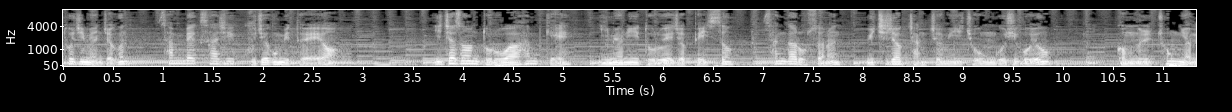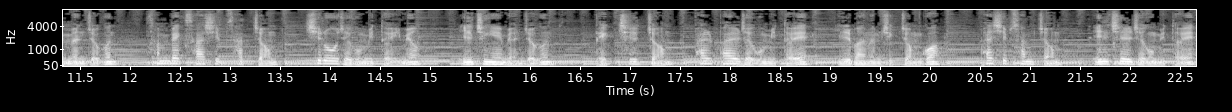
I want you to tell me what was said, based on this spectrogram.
토지 면적은 349제곱미터예요. 2차선 도로와 함께 이면이 도로에 접해 있어 상가로서는 위치적 장점이 좋은 곳이고요. 건물 총 연면적은 344.75제곱미터이며 1층의 면적은 107.88제곱미터의 일반 음식점과 83.17제곱미터의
